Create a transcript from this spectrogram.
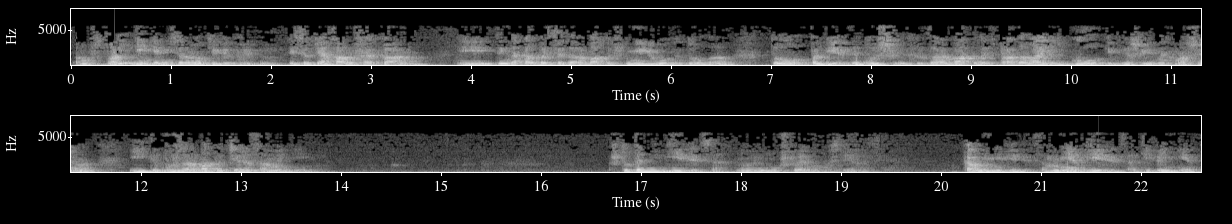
Потому что твои деньги, они все равно тебе придут. Если у тебя хорошая карма, и ты на колбасе зарабатываешь миллионы долларов, то поверь, ты будешь их зарабатывать, продавая иголки для швейных машин, и ты будешь зарабатывать те же самые деньги. Что-то не верится. Ну, говорю, ну что я могу сделать? Кому не верится? Мне верится, а тебе нет.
